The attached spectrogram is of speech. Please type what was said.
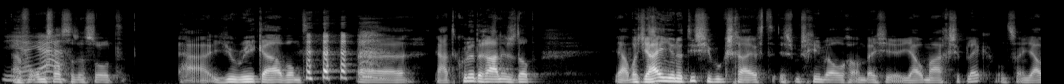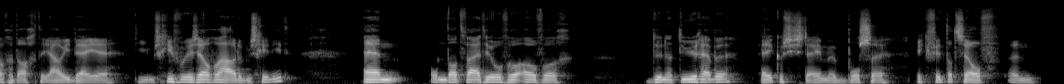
Ja, en voor ons was het een soort ja, eureka, want uh, ja, het coole eraan is dat ja, wat jij in je notitieboek schrijft, is misschien wel gewoon een beetje jouw magische plek. Want het zijn jouw gedachten, jouw ideeën, die je misschien voor jezelf wil houden, misschien niet. En omdat wij het heel veel over de natuur hebben, ecosystemen, bossen. Ik vind dat zelf een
